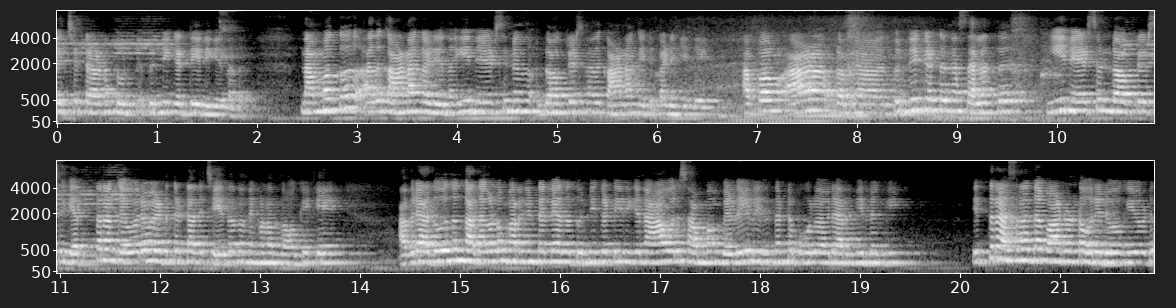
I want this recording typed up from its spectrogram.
വെച്ചിട്ടാണ് തുന്നി തുന്നി കെട്ടിയിരിക്കുന്നത് നമുക്ക് അത് കാണാൻ കഴിയുന്നു ഈ നേഴ്സിനും ഡോക്ടേഴ്സിനും അത് കാണാൻ കഴി- കഴിഞ്ഞില്ലേ? അപ്പം ആ തുന്നി കെട്ടുന്ന സ്ഥലത്ത് ഈ നേഴ്സും ഡോക്ടേഴ്സും എത്ര ഗൗരവം എടുത്തിട്ട് അത് ചെയ്തതെന്ന് നിങ്ങളൊന്ന് നോക്കിക്കേ. അവർ ഇതും കഥകളും പറഞ്ഞിട്ടല്ലേ അത് തുന്നിക്കെട്ടിയിരിക്കുന്ന. ആ ഒരു സംഭവം വെളിയിൽ ഇരുന്നിട്ട് പോലും അവരറിഞ്ഞില്ലെങ്കിൽ ഇത്ര അശ്രദ്ധ പാടുണ്ടോ ഒരു രോഗിയോട്?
